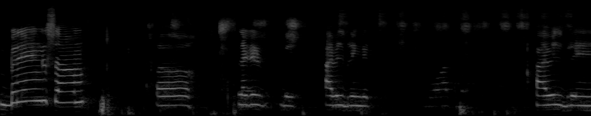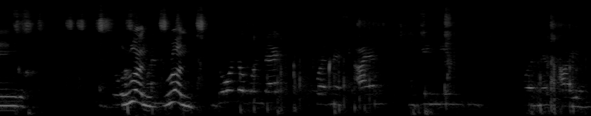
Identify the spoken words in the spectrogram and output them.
Bring some. Uh, let it be. I will bring it. I will bring. Run, run. Don't open that furnace. I am cooking in furnace iron.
